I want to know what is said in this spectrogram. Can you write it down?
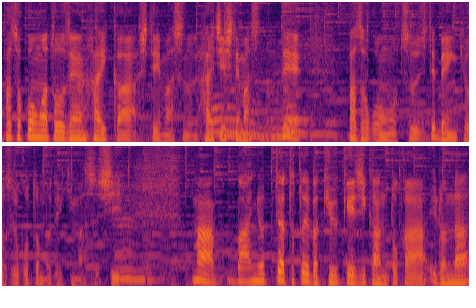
パソコンは当然配下していますので配置してますので、パソコンを通じて勉強することもできますし、うん。まあ、場合によっては例えば休憩時間とかいろんな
